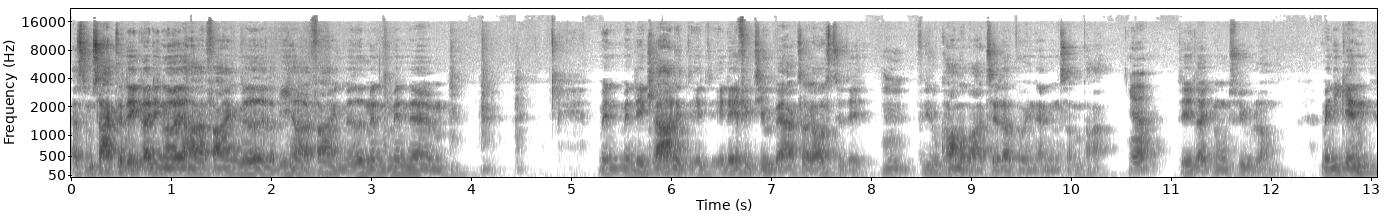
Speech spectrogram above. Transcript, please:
Altså som sagt er det ikke rigtig noget, jeg har erfaring med, eller vi har erfaring med, men, men, øh, men, men det er klart et, et, et effektivt værktøj også til det. Mm. Fordi du kommer bare tættere på hinanden som par. Ja. Det er der ikke nogen tvivl om. Men igen,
